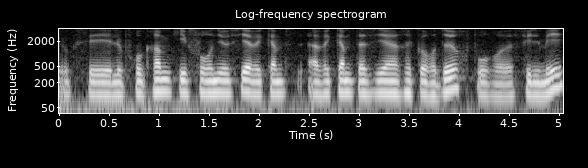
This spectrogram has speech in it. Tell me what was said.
donc c'est le programme qui est fourni aussi avec, Camtasia Recorder pour euh, filmer,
